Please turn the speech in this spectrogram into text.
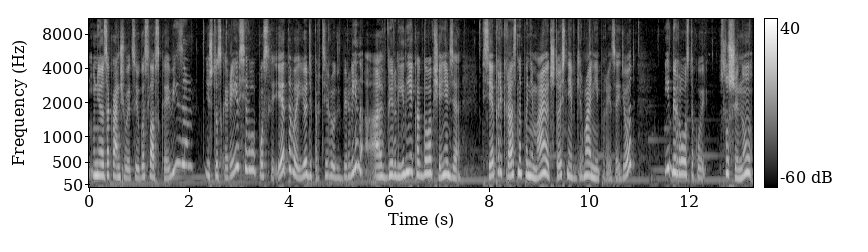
у нее заканчивается югославская виза, и что, скорее всего, после этого ее депортируют в Берлин, а в Берлин ей как бы вообще нельзя. Все прекрасно понимают, что с ней в Германии произойдет – и Берроуз такой, слушай, ну,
